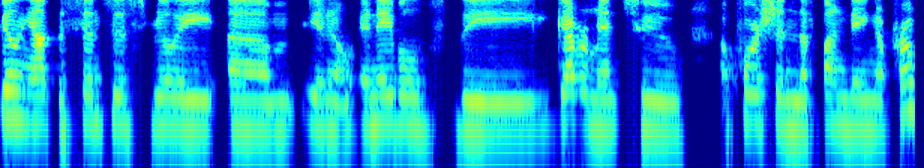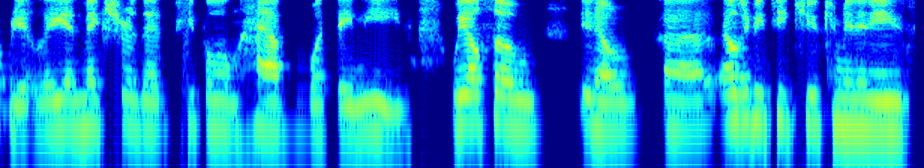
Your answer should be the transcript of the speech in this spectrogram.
filling out the census really, um, you know, enables the government to apportion the funding appropriately and make sure that people have what they need. We also, you know, uh, LGBTQ communities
